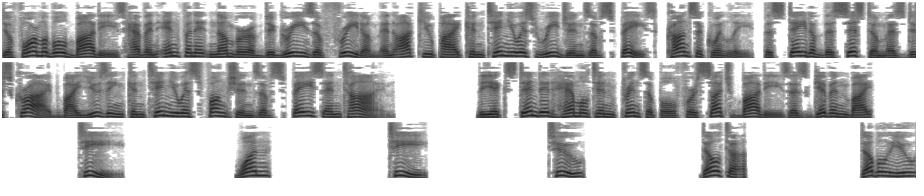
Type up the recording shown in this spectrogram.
deformable bodies have an infinite number of degrees of freedom and occupy continuous regions of space, consequently, the state of the system is described by using continuous functions of space and time. The extended Hamilton principle for such bodies is given by T. 1 T. 2 delta W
